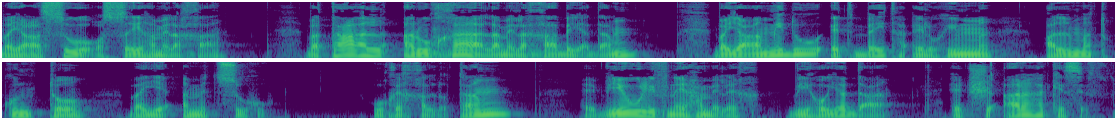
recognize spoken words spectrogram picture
ויעשו עושי המלאכה, ותעל ארוחה למלאכה בידם, ויעמידו את בית האלוהים על מתכונתו, ויאמצוהו. וככלותם, הביאו לפני המלך, ויהוידע, את שאר הכסף,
